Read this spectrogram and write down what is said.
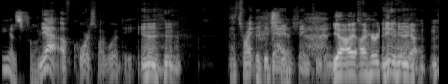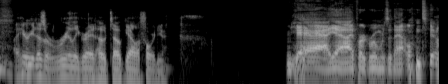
he has fun. Yeah, of course. Why wouldn't he? That's right. They did that in Shang Chi. Yeah. I, I heard. He, yeah, I hear he does a really great Hotel California. yeah, yeah. I've heard rumors of that one too.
